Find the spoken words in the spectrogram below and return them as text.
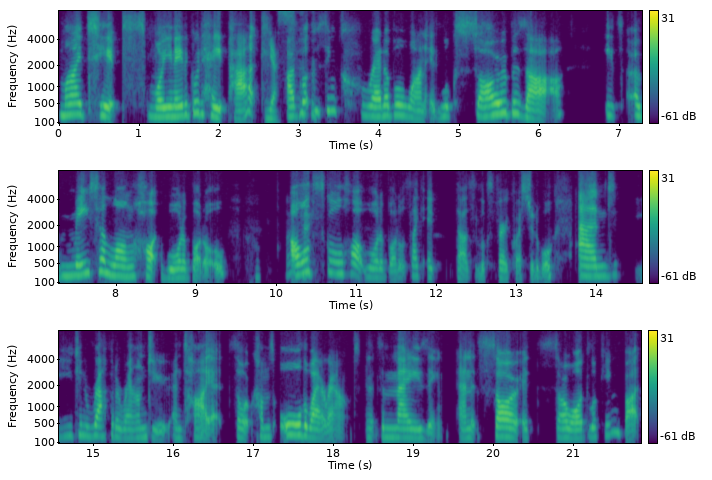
My tips. Well, you need a good heat pack. Yes. I've got this incredible one. It looks so bizarre. It's a meter long hot water bottle, old school hot water bottle. It's like it does. It looks very questionable. And you can wrap it around you and tie it so it comes all the way around. And it's amazing. And it's so it's so odd looking, but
